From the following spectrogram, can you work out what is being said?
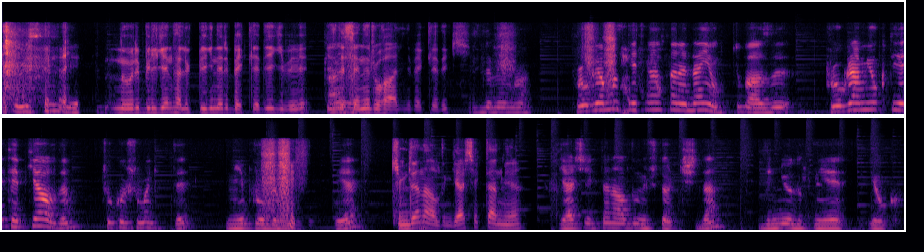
Nuri Bilge'nin Haluk Bilginer'i beklediği gibi biz Aynen. de senin ruh halini bekledik. Biz de benim ruh... Programımız geçen hafta neden yoktu? Bazı program yok diye tepki aldım. Çok hoşuma gitti. Niye program yok diye. Kimden aldın? Gerçekten mi ya? Gerçekten aldım 3-4 kişiden. Dinliyorduk niye yok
